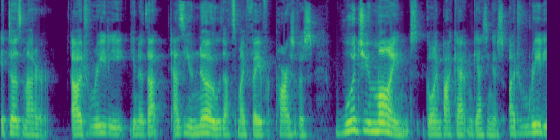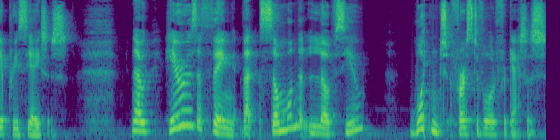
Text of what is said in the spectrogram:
It does matter. I'd really, you know, that, as you know, that's my favorite part of it. Would you mind going back out and getting it? I'd really appreciate it. Now, here is a thing that someone that loves you wouldn't, first of all, forget it.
